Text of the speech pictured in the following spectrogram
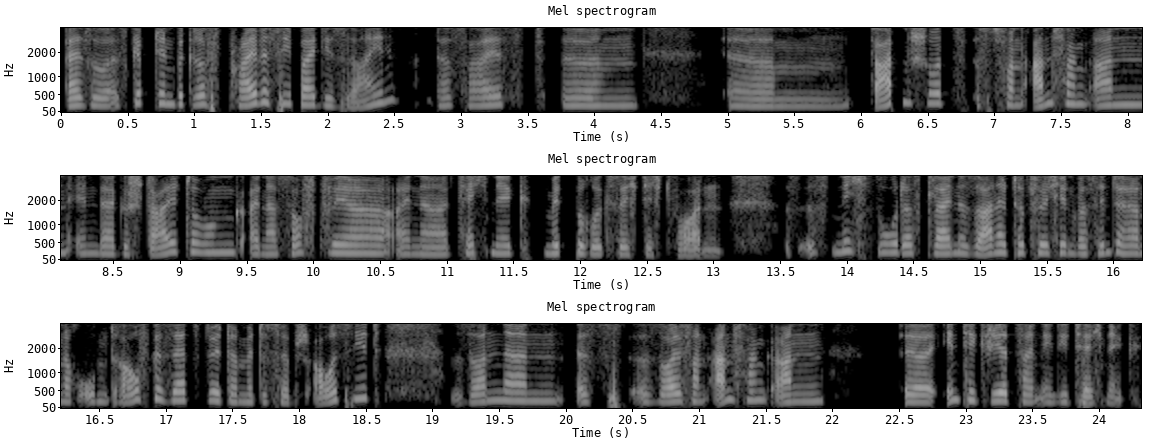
also es gibt den Begriff Privacy by Design. Das heißt, ähm, ähm, Datenschutz ist von Anfang an in der Gestaltung einer Software, einer Technik mit berücksichtigt worden. Es ist nicht so das kleine Sahnetüpfelchen, was hinterher noch oben drauf gesetzt wird, damit es hübsch aussieht, sondern es soll von Anfang an äh, integriert sein in die Technik.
